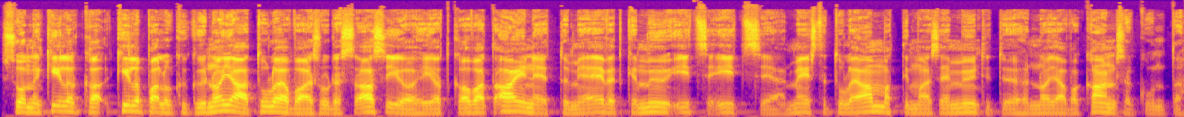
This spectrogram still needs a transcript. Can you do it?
Suomen kilka, kilpailukyky nojaa tulevaisuudessa asioihin, jotka ovat aineettomia eivätkä myy itse itseään. Meistä tulee ammattimaiseen myyntityöhön nojaava kansakunta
